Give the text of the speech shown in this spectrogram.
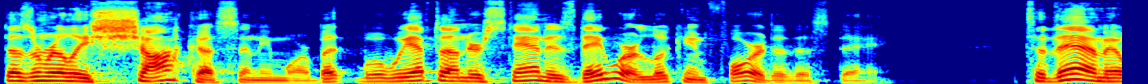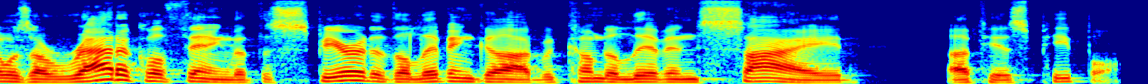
doesn't really shock us anymore. But what we have to understand is they were looking forward to this day. To them, it was a radical thing that the Spirit of the living God would come to live inside of his people.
